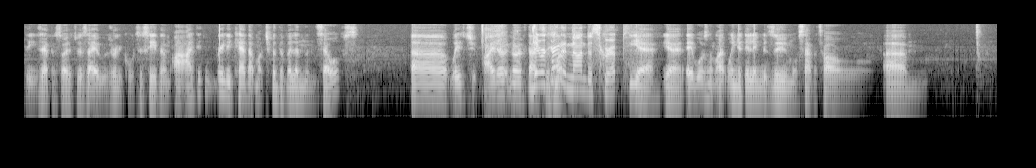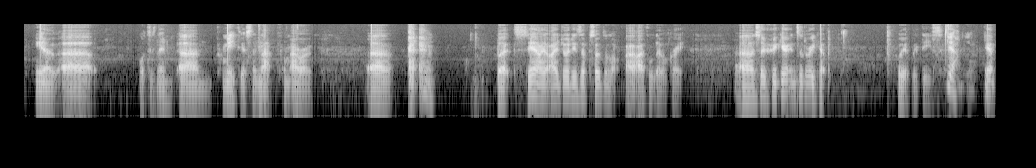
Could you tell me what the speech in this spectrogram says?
these episodes was that it was really cool to see them. I, I didn't really care that much for the villain themselves, uh, which I don't know if that's they were kind much- of nondescript. yeah, yeah. It wasn't like when you're dealing with Zoom or Savitar or, um, you know, uh, what's his name? Um, Prometheus and that from Arrow. Uh, but yeah, I, I enjoyed these episodes a lot. I, I thought they were great. Uh, so if we get into the recap with, with these. Yeah. Yep.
